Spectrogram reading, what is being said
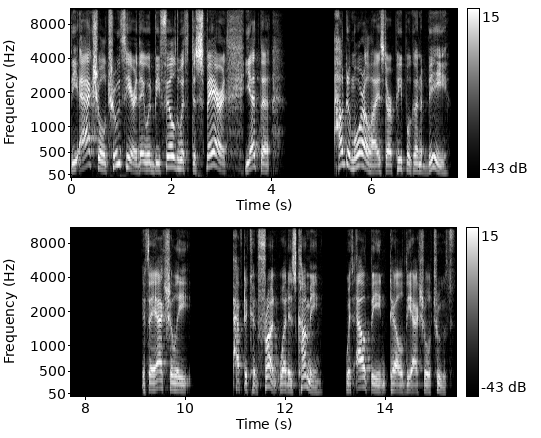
the actual truth here they would be filled with despair. Yet the how demoralized are people going to be if they actually have to confront what is coming without being told the actual truth.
